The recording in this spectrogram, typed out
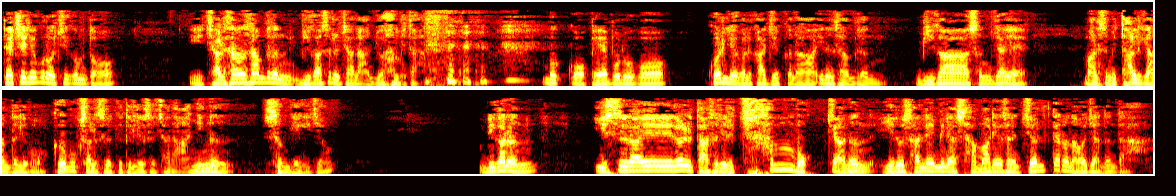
대체적으로 지금도 이 잘 사는 사람들은 미가서를 잘 안 좋아합니다. 먹고 배부르고 권력을 가졌거나 이런 사람들은 미가 선자의 말씀이 달게 안 들리고 거북살스럽게 들려서 잘 안 읽는 성경이죠. 미가는 이스라엘을 다스릴 참 목자는 예루살렘이나 사마리아에서는 절대로 나오지 않는다.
